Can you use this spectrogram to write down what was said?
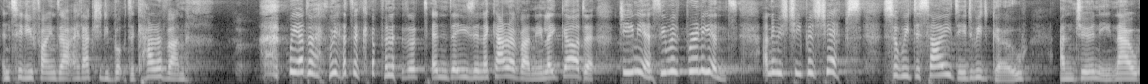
until you find out I'd actually booked a caravan. we, had a, we had a couple of 10 days in a caravan in Lake Garda. Genius, it was brilliant. And it was cheap as chips. So we decided we'd go and journey. Now,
